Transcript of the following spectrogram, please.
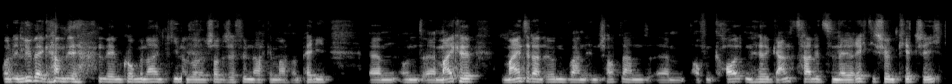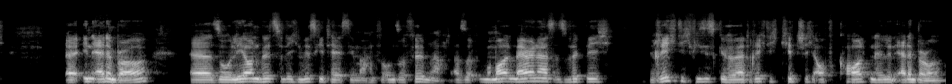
Und in Lübeck haben wir, haben wir im kommunalen Kino so einen schottischen Film nachgemacht von Paddy. Ähm, und äh, Michael meinte dann irgendwann in Schottland ähm, auf dem Calton Hill, ganz traditionell, richtig schön kitschig, äh, in Edinburgh, äh, so, Leon, willst du dich ein Whisky-Tasting machen für unsere Filmnacht? Also Malt Mariners ist wirklich richtig, wie sie es gehört, richtig kitschig auf Calton Hill in Edinburgh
